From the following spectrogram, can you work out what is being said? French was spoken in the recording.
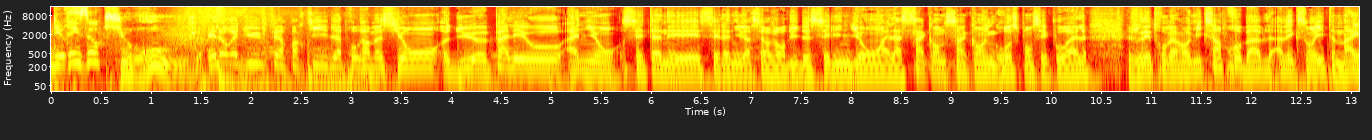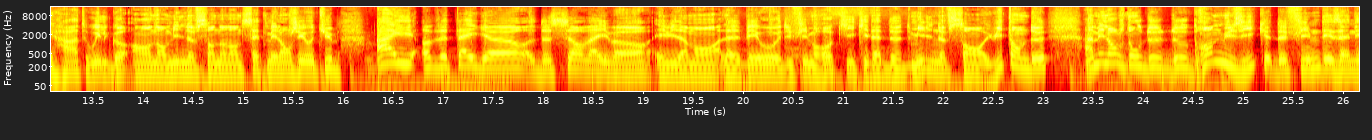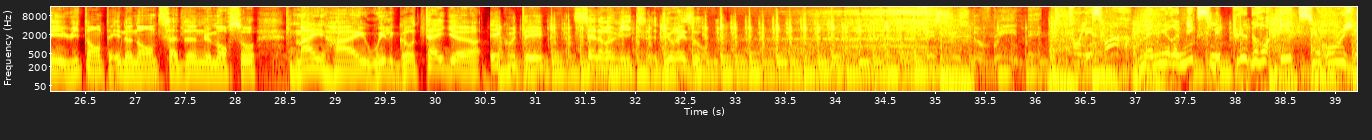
du réseau. sur Rouge. Elle aurait dû faire partie de la programmation du euh, Paléo à Nyon cette année. C'est l'anniversaire aujourd'hui de Céline Dion. Elle a 55 ans, une grosse pensée pour elle. Je vous ai trouvé un remix improbable avec son hit My Heart Will Go On en 1997 mélangé au tube Eye of the Tiger de Survivor. Évidemment, la BO du film Rocky qui date de 1982. Un mélange donc de, de grande musique de films des années 80 et 90. Ça donne le morceau My High Go Tiger. Écoutez, c'est le remix du réseau. Tous les soirs, Manu remix les plus grands hits sur Rouge.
